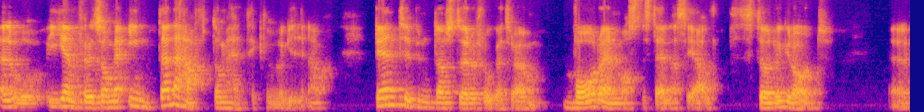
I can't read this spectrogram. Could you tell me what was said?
eller, i jämförelse om jag inte hade haft de här teknologierna? Va? Den typen av större frågor tror jag var och en måste ställa sig i allt större grad. Eh,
